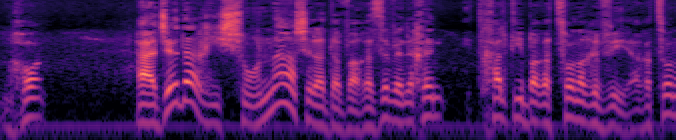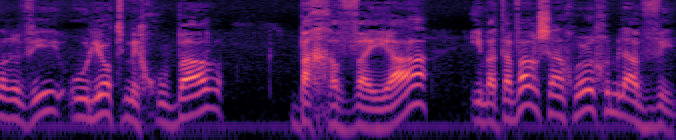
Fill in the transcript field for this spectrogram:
נכון? האג'נדה הראשונה של הדבר הזה, ולכן התחלתי ברצון הרביעי. הרצון הרביעי הוא להיות מחובר בחוויה עם הדבר שאנחנו לא יכולים להבין,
